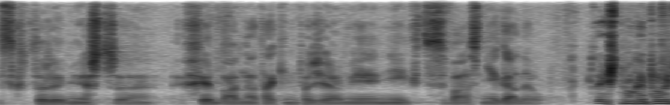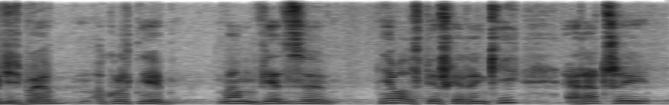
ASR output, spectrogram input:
z którym jeszcze chyba na takim poziomie nikt z was nie gadał. To jeśli mogę powiedzieć, bo ja akurat nie mam wiedzy niemal z pierwszej ręki, raczej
